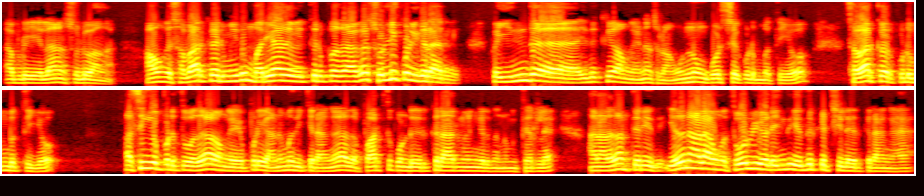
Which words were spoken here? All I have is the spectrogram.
அப்படியெல்லாம் சொல்லுவாங்க. அவங்க சவார்கர் மீது மரியாதை வைத்திருப்பதாக சொல்லிக் கொள்கிறார்கள். இப்ப இந்த இதுக்கு அவங்க என்ன சொல்லுவாங்க? இன்னும் கோட்சே குடும்பத்தையோ சவார்கர் குடும்பத்தையோ அசிங்கப்படுத்துவதை அவங்க எப்படி அனுமதிக்கிறாங்க? அதை பார்த்து கொண்டு இருக்கிறாருங்கிறது நமக்கு தெரியல. அதனாலதான் தெரியுது. எதனால அவங்க தோல்வி அடைந்து எதிர்க்கட்சியில இருக்கிறாங்க?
